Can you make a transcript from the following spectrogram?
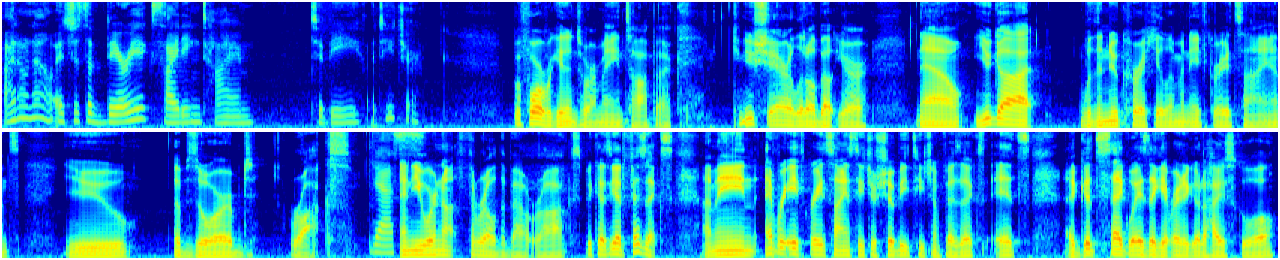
I don't know, it's just a very exciting time to be a teacher. Before we get into our main topic, can you share a little about your now you got with the new curriculum in 8th grade science, you absorbed rocks. Yes. And you were not thrilled about rocks because you had physics. I mean, every eighth grade science teacher should be teaching physics. It's a good segue as they get ready to go to high school.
